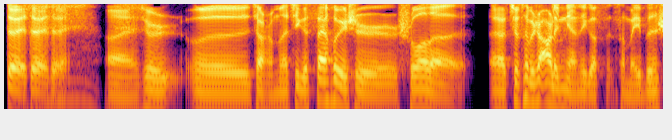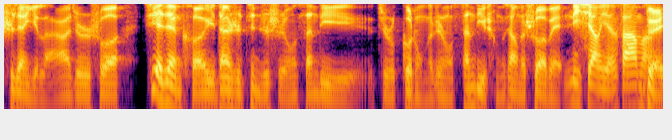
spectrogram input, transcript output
对 对对，呃，就是呃，叫什么？这个赛会是说了。呃，就特别是二零年那个粉色梅奔事件以来啊，就是说借鉴可以，但是禁止使用三 D，就是各种的这种三 D 成像的设备。逆向研发嘛？对，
